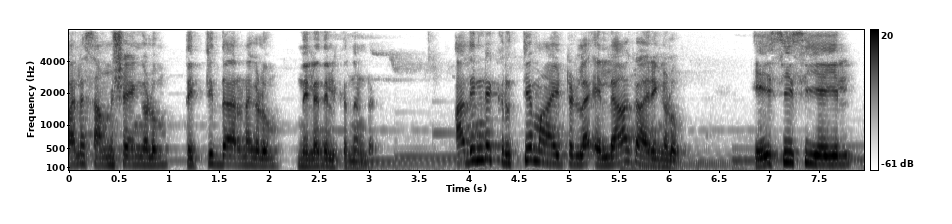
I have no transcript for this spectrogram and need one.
പല സംശയങ്ങളും തെറ്റിദ്ധാരണകളും നിലനിൽക്കുന്നുണ്ട്. അതിന്റെ കൃത്യമായിട്ടുള്ള എല്ലാ കാര്യങ്ങളും എ സി സി എയിൽ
